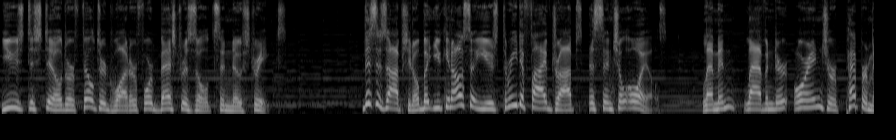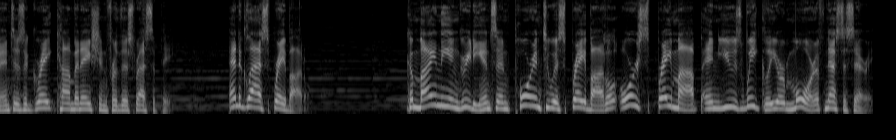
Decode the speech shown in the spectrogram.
Use distilled or filtered water for best results and no streaks. This is optional, but you can also use 3 to 5 drops essential oils. Lemon, lavender, orange, or peppermint is a great combination for this recipe. And a glass spray bottle. Combine the ingredients and pour into a spray bottle or spray mop and use weekly or more if necessary.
